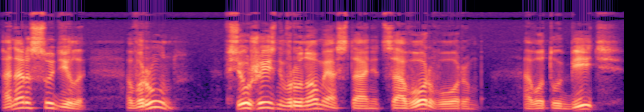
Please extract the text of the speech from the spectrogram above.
Она рассудила — Врун всю жизнь вруном и останется, а вор вором. А вот убить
